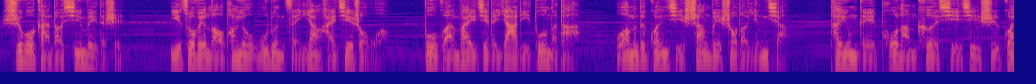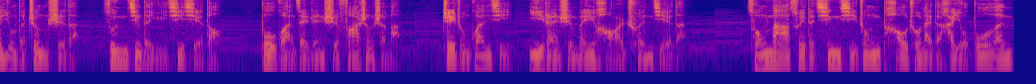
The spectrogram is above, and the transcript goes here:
使我感到欣慰的是，你作为老朋友，无论怎样还接受我，不管外界的压力多么大，我们的关系尚未受到影响。他用给普朗克写信时惯用的正式的、尊敬的语气写道：“不管在人世发生什么，这种关系依然是美好而纯洁的。”从纳粹的清洗中逃出来的还有波恩。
